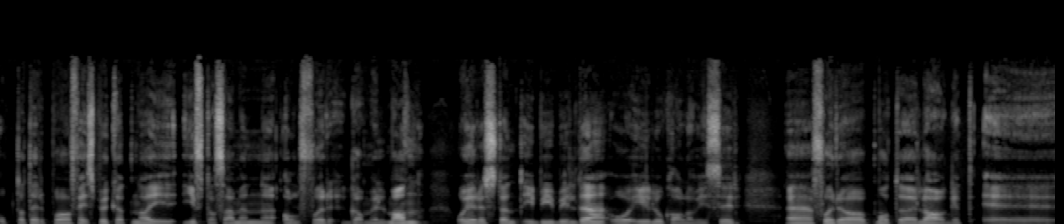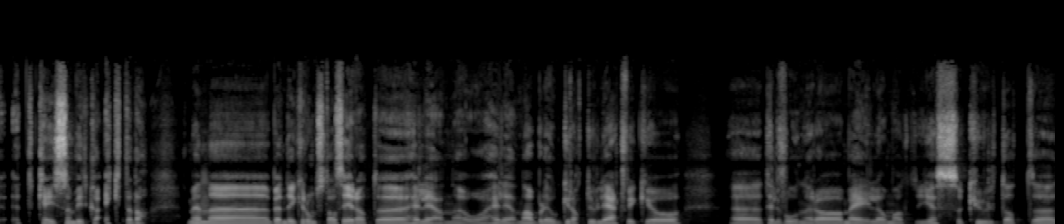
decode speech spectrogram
oppdatere på Facebook at hun har gifta seg med en altfor gammel mann, og gjøre stunt i bybildet og i lokalaviser for å på en måte lage et, et case som virka ekte. da. Men Bendik Romstad sier at Helene og Helena ble jo gratulert. Fikk jo telefoner og mail om at jøss, så kult at eh,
